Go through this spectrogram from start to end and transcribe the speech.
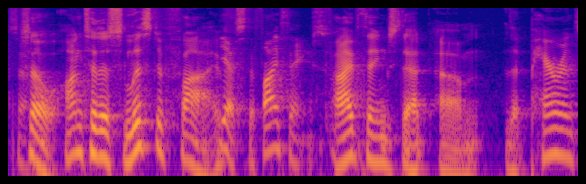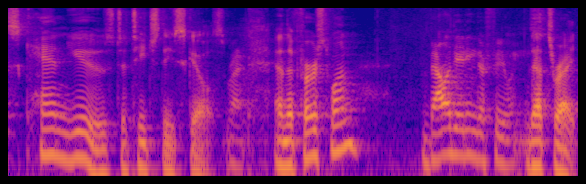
So, So, on to this list of five. yes, the five things. Five things that um, that parents can use to teach these skills. Right. And the first one, Validating their feelings. that's right.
